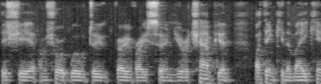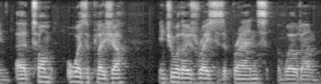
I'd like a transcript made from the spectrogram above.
this year, I'm sure it will do very, very soon. You're a champion, I think, in the making. Uh, Tom, always a pleasure enjoy those races at Brands, and well done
